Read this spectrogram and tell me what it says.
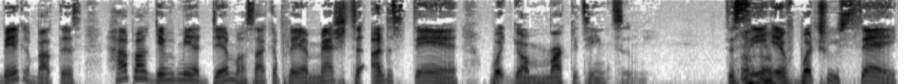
big about this, how about giving me a demo so I can play a match to understand what you're marketing to me? To see mm-hmm. if what you say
